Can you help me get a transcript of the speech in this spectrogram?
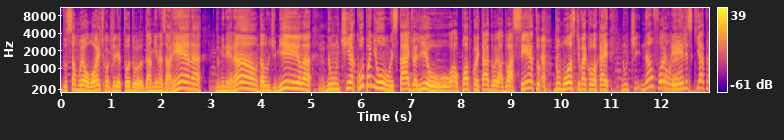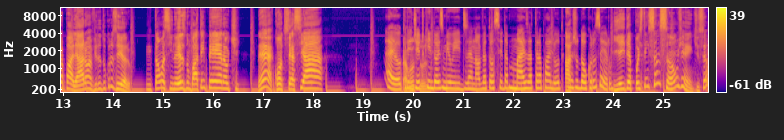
do Samuel Lloyd, que é o diretor do- da Minas Arena, do Mineirão, da Ludmilla. Uhum. Não tinha culpa nenhuma. O estádio ali, o, o, o pobre coitado do, do assento, do moço que vai colocar ele. Não, ti- não foram Verdade. eles que atrapalharam a vida do Cruzeiro. Então, assim, eles não batem pênalti, né? Contra o CSA. É, eu acredito que em 2019 a torcida mais atrapalhou do que Ah. ajudou o Cruzeiro. E aí depois tem sanção, gente. Isso é,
